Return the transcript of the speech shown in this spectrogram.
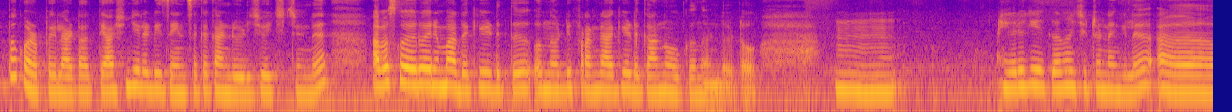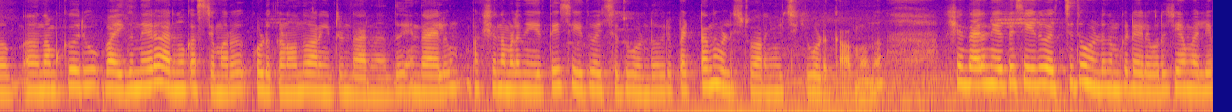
ഇപ്പോൾ കുഴപ്പമില്ല കേട്ടോ. അത്യാവശ്യം ചില ഡിസൈൻസൊക്കെ കണ്ടുപിടിച്ച് വെച്ചിട്ടുണ്ട്. അപ്പോൾ സ്ക്വയർ വരുമ്പോൾ അതൊക്കെ എടുത്ത് ഒന്ന് ഡിഫറെന്റ് ആക്കി എടുക്കാൻ നോക്കുന്നുണ്ട് കേട്ടോ. ഈ ഒരു കേക്ക് എന്ന് വെച്ചിട്ടുണ്ടെങ്കിൽ നമുക്കൊരു വൈകുന്നേരമായിരുന്നു കസ്റ്റമർ കൊടുക്കണമെന്ന് പറഞ്ഞിട്ടുണ്ടായിരുന്നത്. എന്തായാലും പക്ഷേ നമ്മൾ നേരത്തെ ചെയ്ത് വെച്ചതുകൊണ്ട് ഒരു പെട്ടെന്ന് വിളിച്ചിട്ട് പറഞ്ഞു ഉച്ചയ്ക്ക് കൊടുക്കാമോ എന്ന് പക്ഷെ എന്തായാലും നേരത്തെ ചെയ്ത് വെച്ചതുകൊണ്ട് നമുക്ക് ഡെലിവറി ചെയ്യാൻ വലിയ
